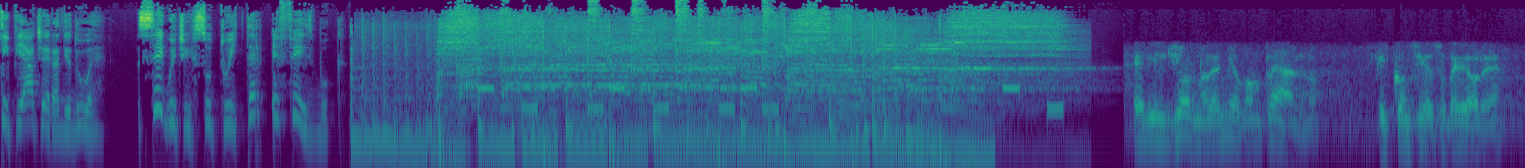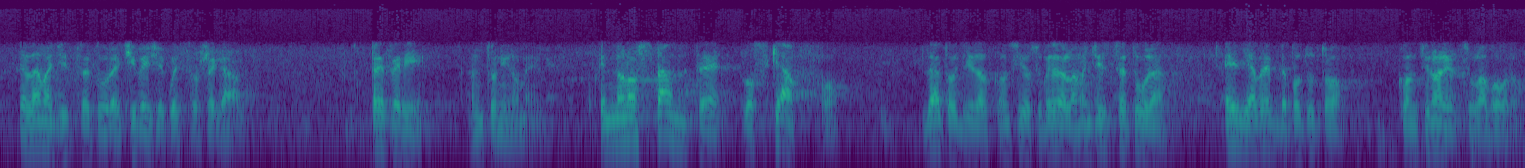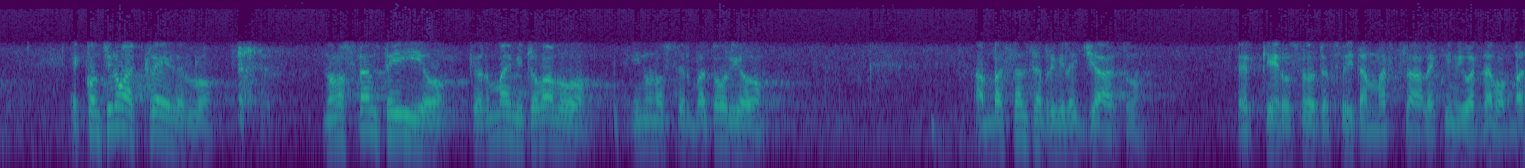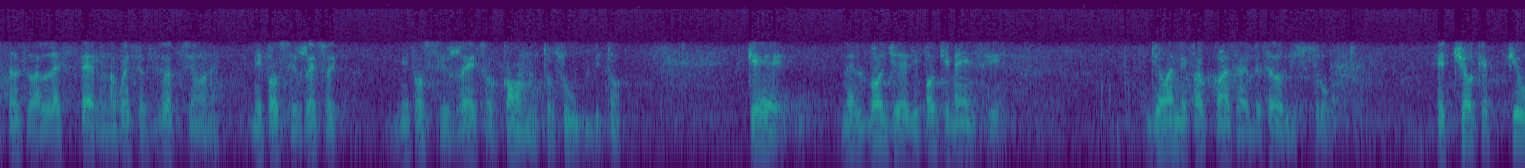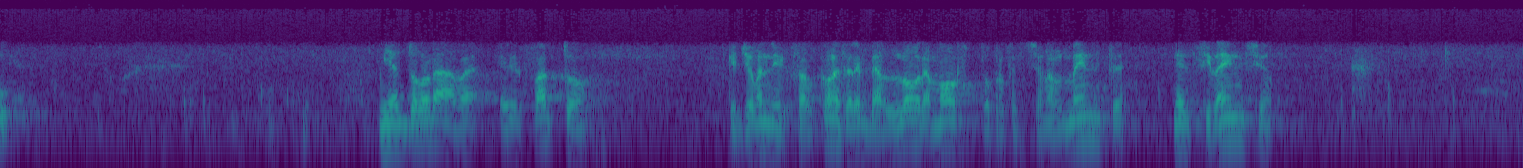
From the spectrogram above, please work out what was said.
Ti piace Radio 2? Seguici su Twitter e Facebook. Ed il giorno del mio compleanno il Consiglio Superiore della Magistratura ci fece questo regalo. Preferì Antonino Meli. E nonostante lo schiaffo datogli dal Consiglio Superiore della Magistratura, egli avrebbe potuto continuare il suo lavoro. E continuò a crederlo, nonostante io, che ormai mi trovavo in un osservatorio abbastanza privilegiato, perché ero stato trasferito a Marsala e quindi guardavo abbastanza dall'esterno questa situazione, mi fossi reso, mi fossi reso conto subito che nel volgere di pochi mesi Giovanni Falcone sarebbe stato distrutto e ciò che più mi addolorava era il fatto che Giovanni Falcone sarebbe allora morto professionalmente nel silenzio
